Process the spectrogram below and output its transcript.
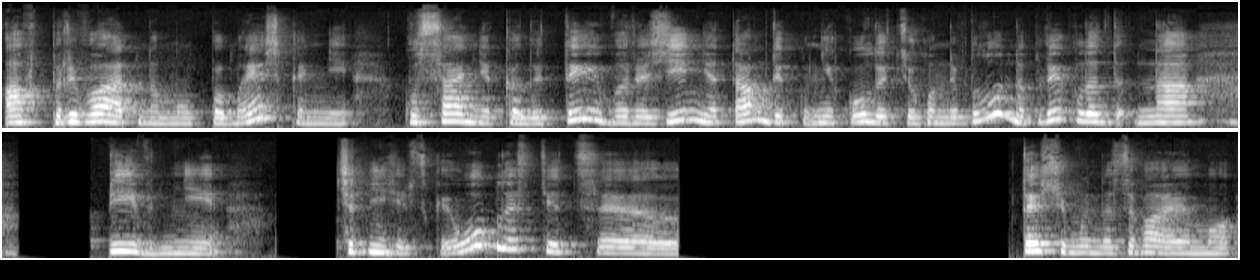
а в приватному помешканні кусання калити, виражіння там, де ніколи цього не було, наприклад, на півдні Чернігівської області, це те, що ми називаємо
